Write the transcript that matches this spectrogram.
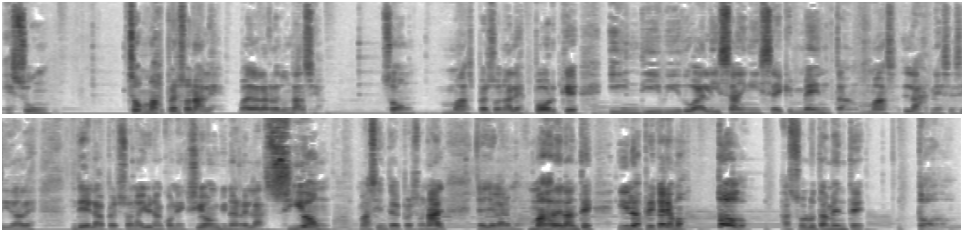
es un, son más personales, vaya la redundancia. Son más personales porque individualizan y segmentan más las necesidades de la persona. Hay una conexión y una relación más interpersonal. Ya llegaremos más adelante y lo explicaremos todo, absolutamente todo.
